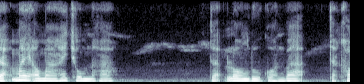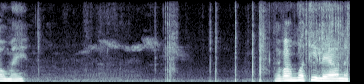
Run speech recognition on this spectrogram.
จะไม่เอามาให้ชมนะคะ จะลองดูก่อนว่าจะเข้าไหม แต่ว่างวดที่แล้วเนี่ย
